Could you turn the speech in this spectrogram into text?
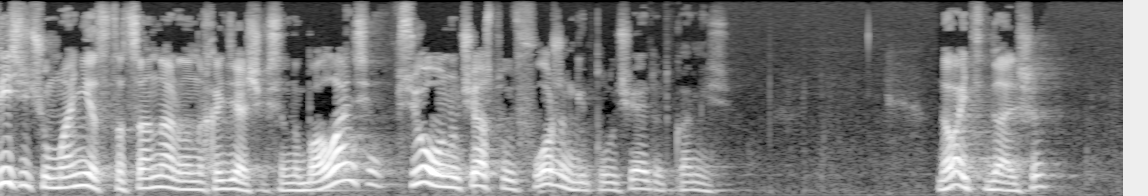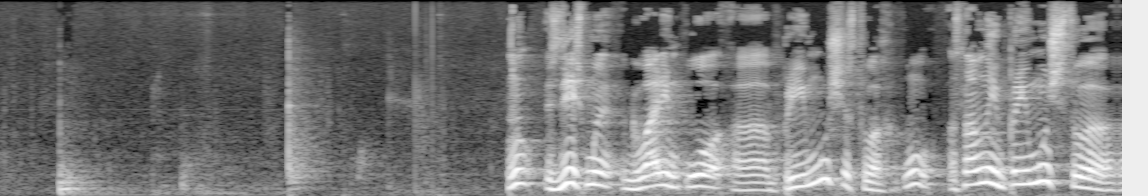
тысячу монет стационарно находящихся на балансе, все, он участвует в форжинге, получает эту комиссию. Давайте дальше. Ну, здесь мы говорим о э, преимуществах. Ну, основные преимущества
